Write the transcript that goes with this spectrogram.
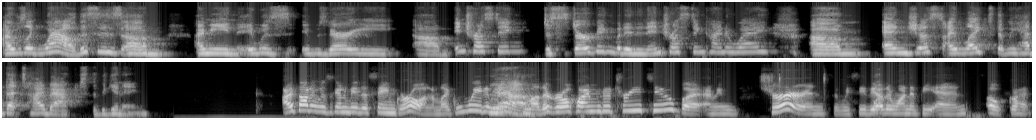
i was like wow this is um i mean it was it was very um interesting disturbing but in an interesting kind of way um and just i liked that we had that tie back to the beginning I thought it was going to be the same girl, and I'm like, wait a minute, yeah. some other girl climbed a tree too. But I mean, sure. And so we see the well, other one at the end. Oh, go ahead.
